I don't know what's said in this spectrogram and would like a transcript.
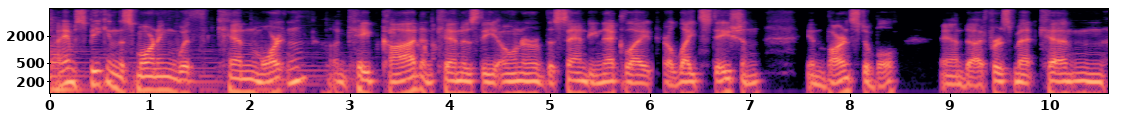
I am speaking this morning with Ken Morton on Cape Cod, and Ken is the owner of the Sandy Neck Light or Light Station in Barnstable. And I first met Ken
